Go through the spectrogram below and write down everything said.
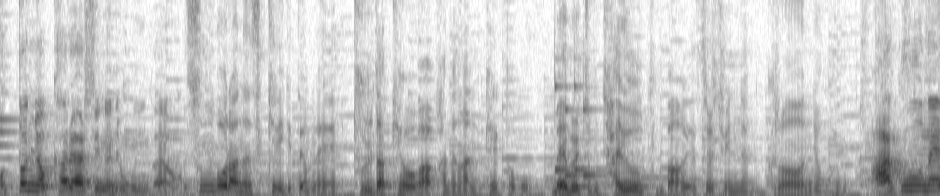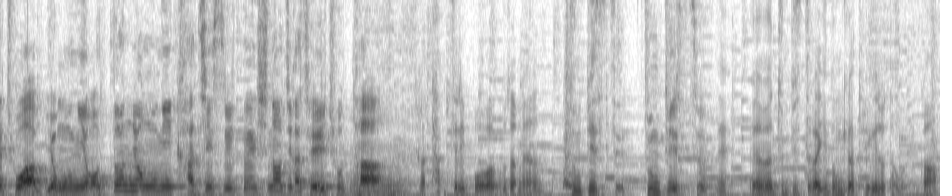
어떤 역할을 할 수 있는 영웅인가요? 순보라는 스킬이 있기 때문에 둘 다 케어가 가능한 캐릭터고 맵을 좀 자유분방하게 쓸 수 있는 그런 영웅입니다. 아군의 조합, 영웅이 어떤 영웅이 같이 있을 때 시너지가 제일 좋다. 음, 제가 top3 뽑아보자면 둠피스트. 둠피스트. 네, 왜냐면 둠피스트가 이동기가 되게 좋다 보니까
